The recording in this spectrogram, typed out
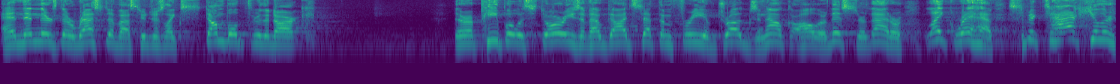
And then there's the rest of us who just like stumbled through the dark. There are people with stories of how God set them free of drugs and alcohol or this or that, or like Rahab, spectacular,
